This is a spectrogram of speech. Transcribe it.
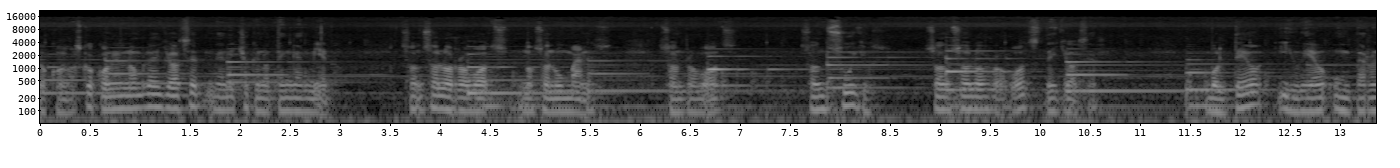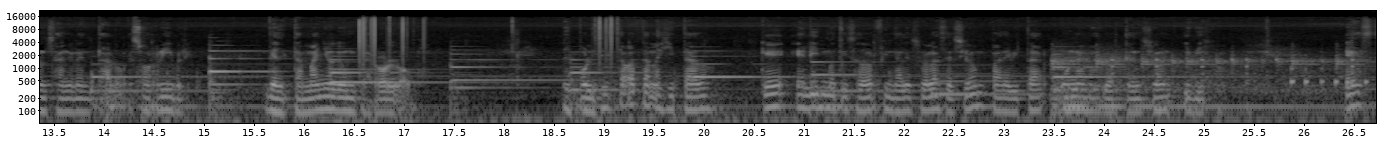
lo conozco con el nombre de Joseph, me ha dicho que no tengan miedo. Son solo robots, no son humanos. Son robots, son suyos, son solo robots de Joseph. Volteo y veo un perro ensangrentado, es horrible, del tamaño de un perro lobo. El policía estaba tan agitado que el hipnotizador finalizó la sesión para evitar una mayor tensión y dijo, es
